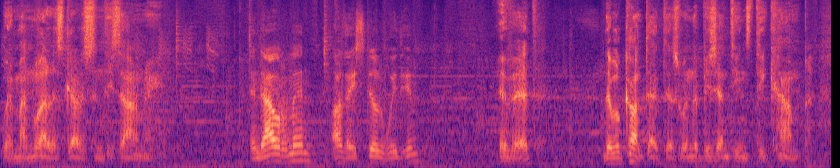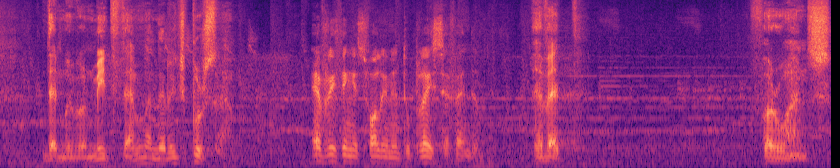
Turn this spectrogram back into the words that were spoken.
where Manuel has garrisoned his army. And our men, are they still with him? Evet. They will contact us when the Byzantines decamp. Then we will meet them when they reach Bursa. Everything is falling into place, Effendim. Evet. For once.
